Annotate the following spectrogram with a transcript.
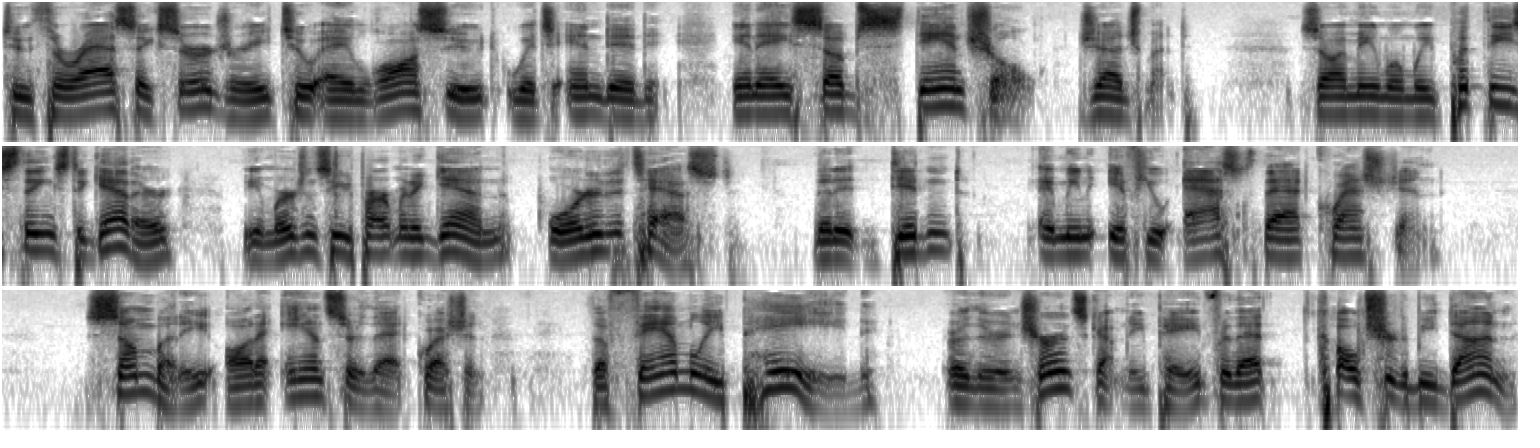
to thoracic surgery to a lawsuit which ended in a substantial judgment. So, I mean, when we put these things together, the emergency department again ordered a test that it didn't. I mean, if you asked that question, somebody ought to answer that question. The family paid, or their insurance company paid for that culture to be done.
